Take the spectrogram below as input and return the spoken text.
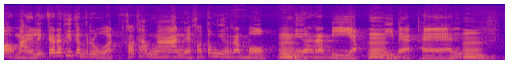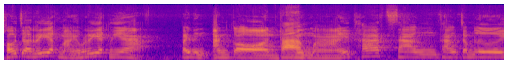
ออกหมายเรียกเจ้าหน้าที่ตำรวจเขาทำงานเนี่ยเขาต้องมีระบบอืมมีระเบียบอืมมีแบบแผนอืมเขาจะเรียกหมายเรียกเนี่ยไปหนึ่งอันก่อนครับ หนึ่งหมายถ้าทางทางจำเลย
